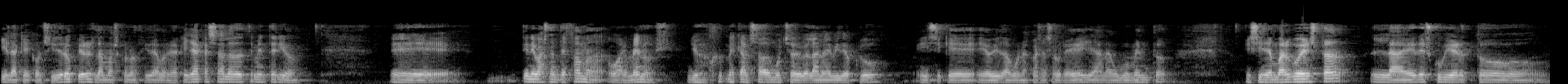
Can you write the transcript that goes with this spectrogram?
y la que considero peor es la más conocida, porque aquella casa al lado del cementerio eh, tiene bastante fama, o al menos yo me he cansado mucho de verla en el videoclub y sí que he oído algunas cosas sobre ella en algún momento. Y sin embargo esta la he descubierto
